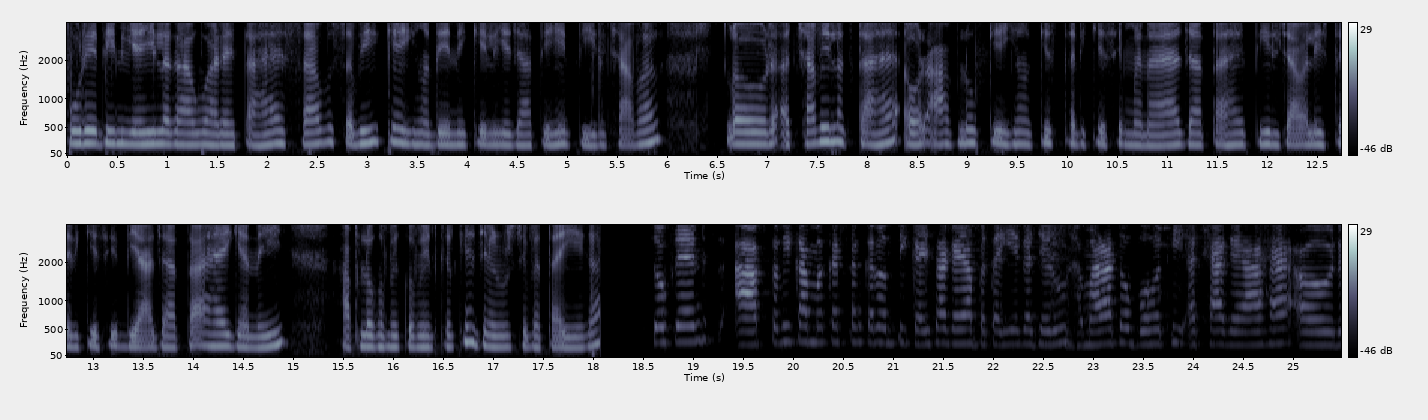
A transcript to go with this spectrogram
पूरे दिन यही लगा हुआ रहता है। सब सभी के यहाँ देने के लिए जाते हैं तिल चावल। और अच्छा भी लगता है और आप लोग के यहाँ किस तरीके से मनाया जाता है? तिल चावल इस तरीके से दिया जाता है या नहीं? आप लोग हमें कमेंट करके ज़रूर से बताइएगा। सो so फ्रेंड्स आप सभी का मकर संक्रांति कैसा गया बताइएगा ज़रूर। हमारा तो बहुत ही अच्छा गया है और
